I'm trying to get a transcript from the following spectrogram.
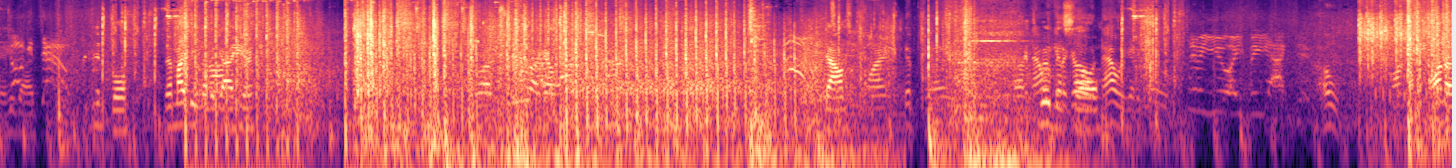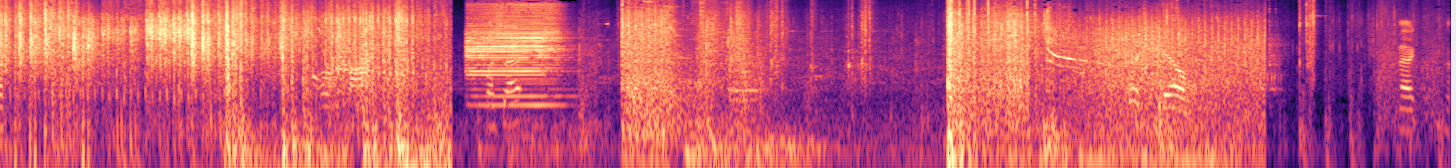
Yeah, he died. Hit both. There might be another guy here. Well, two, I got one. Down. Fine, good play. Uh, now we moving gotta slow. go. Now we gotta go. Enemy UAV. Oh, On us. oh, fine. What's that? Good kill. Back. No.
